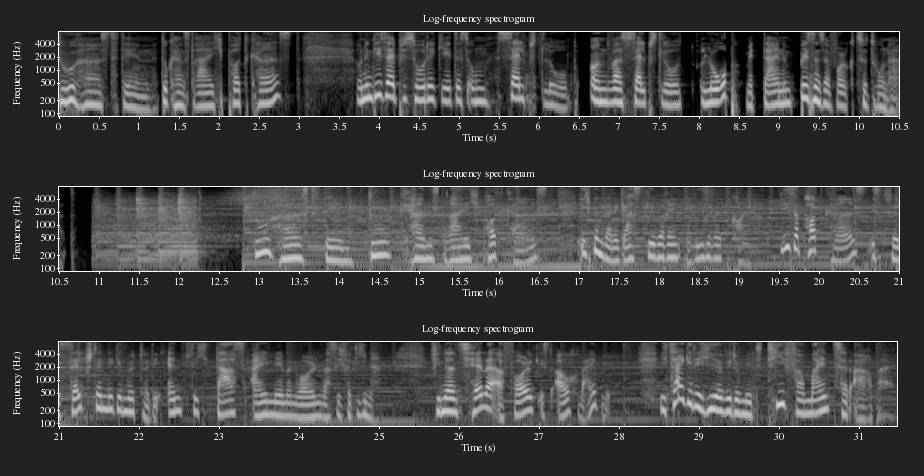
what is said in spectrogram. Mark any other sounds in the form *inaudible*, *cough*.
Du hörst den Du kannst reich Podcast und in dieser Episode geht es um Selbstlob und was Selbstlob mit deinem Businesserfolg zu tun hat. Du hörst den Du kannst reich Podcast. Ich bin deine Gastgeberin Elisabeth Koller. Dieser Podcast ist für selbstständige Mütter, die endlich das einnehmen wollen, was sie verdienen. Finanzieller Erfolg ist auch weiblich. Ich zeige dir hier, wie du mit tiefer Mindset-Arbeit,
